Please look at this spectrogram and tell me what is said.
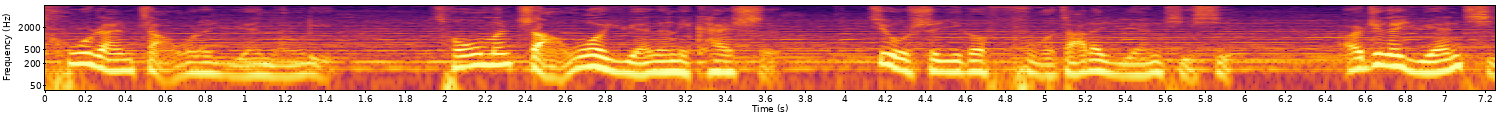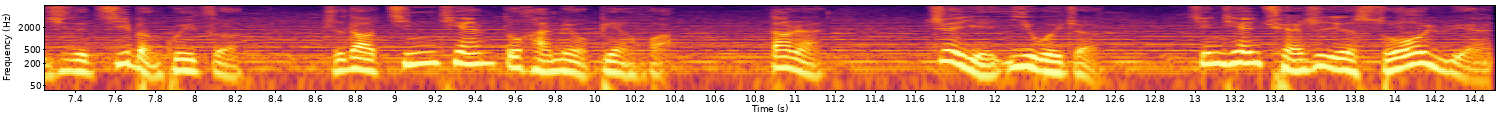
突然掌握了语言能力。从我们掌握语言能力开始，就是一个复杂的语言体系。而这个语言体系的基本规则。直到今天都还没有变化，当然，这也意味着，今天全世界的所有语言，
